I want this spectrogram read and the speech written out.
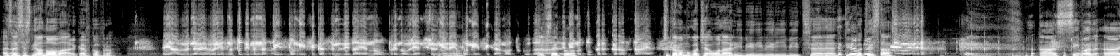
A zdaj se snima nova, kaj v Kopru? Ja, ne vem, verjetno tudi na napis Bonifika se mi zdi, da je nov prenovljen. Še zmeraj je Bonifika, no, tako da vse to. edino to, kar, kar ostaja. Če kaj bo mogoče ona, ribi, ribi, ribice, ti tista? Uh, Simon, uh,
